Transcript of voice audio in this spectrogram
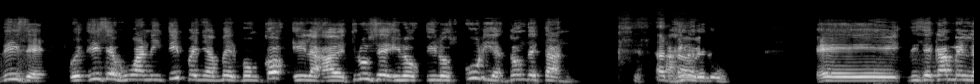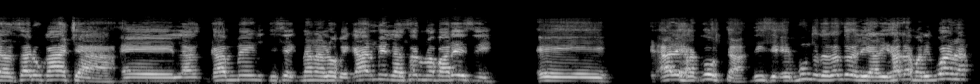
Dice, dice Juanití Peñalver, Bonco y las avestruces y los, y los Urias, ¿dónde están? Imagínate tú. Eh, dice Carmen Lanzaro Cacha, eh, la, Carmen, dice Nana López, Carmen Lanzaro no aparece. Eh, Alex Acosta dice, el mundo tratando de legalizar la marihuana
